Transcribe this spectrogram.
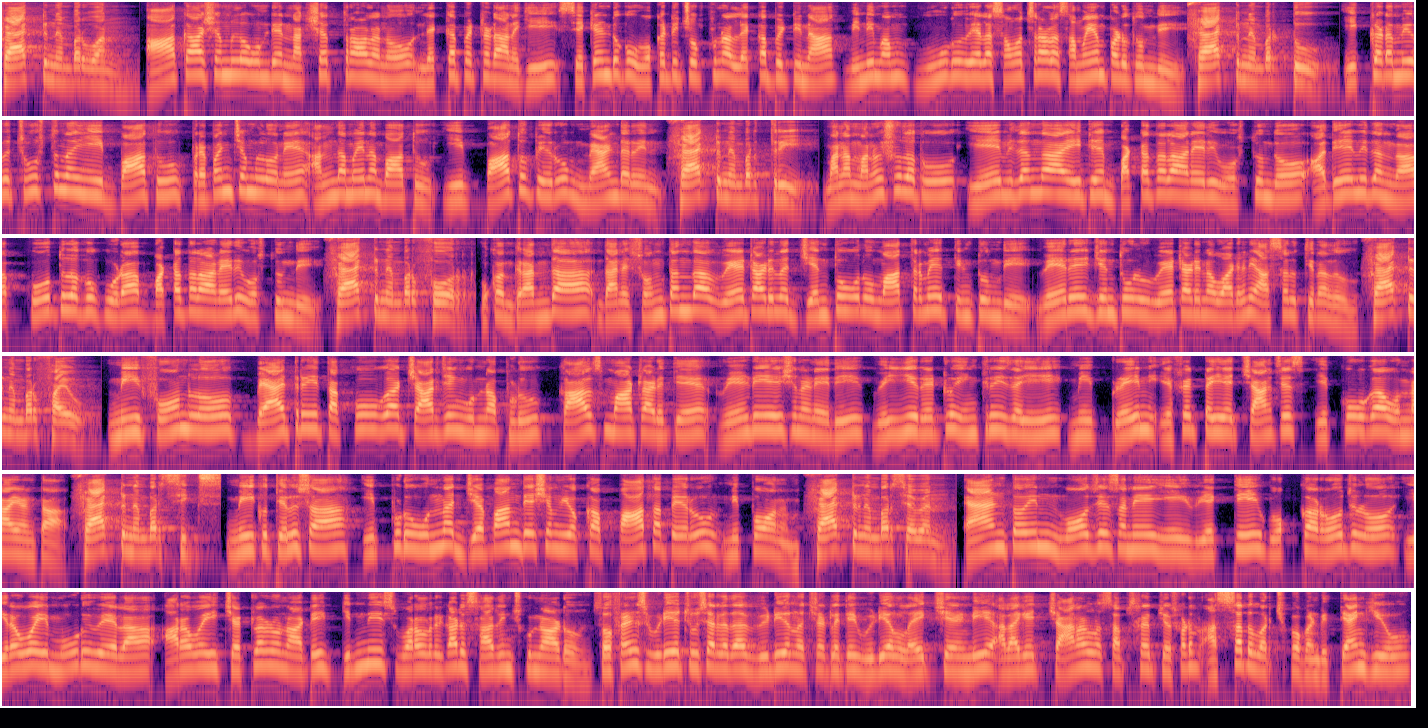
Fact number one ఆకాశంలో ఉండే నక్షత్రాలను లెక్క పెట్టడానికి సెకండుకు ఒకటి చొప్పున లెక్క పెట్టిన మినిమం మూడు వేల సంవత్సరాల సమయం పడుతుంది. ఫ్యాక్ట్ నెంబర్ టూ ఇక్కడ మీరు చూస్తున్న ఈ బాతు ప్రపంచంలోనే అందమైన బాతు. ఈ బాతు పేరు మ్యాండరిన్. ఫ్యాక్ట్ నెంబర్ త్రీ మన మనుషులకు ఏ విధంగా అయితే బట్టతల అనేది వస్తుందో అదే విధంగా కోతులకు కూడా బట్టతల అనేది వస్తుంది. ఫ్యాక్ట్ నెంబర్ ఫోర్ ఒక గ్రద్ద దాని సొంతంగా వేటాడిన జంతువును మాత్రమే తింటుంది. వేరే జంతువులు వేటాడిన వాటిని అస్సలు తినదు. ఫ్యాక్ట్ నెంబర్ ఫైవ్ మీ ఫోన్లో బ్యాటరీ తక్కువగా ఛార్జింగ్ ఉన్నప్పుడు కాల్స్ మాట్లాడితే రేడియేషన్ అనేది వెయ్యి రెట్లు ఇంక్రీజ్ అయ్యి మీ బ్రెయిన్ ఎఫెక్ట్ అయ్యే ఛాన్సెస్ ఎక్కువగా ఉన్నాయంట. ఫ్యాక్ట్ నెంబర్ సిక్స్ మీకు తెలుసా? ఇప్పుడు ఉన్న జపాన్ దేశం యొక్క పాత పేరు Nippon. Fact number seven Antoine Moses అనే ఈ వ్యక్తి ఒక్క రోజులో ఇరవై మూడు వేల అరవై చెట్లను నాటి గిన్నీస్ వరల్డ్ రికార్డు సాధించుకున్నాడు. సో ఫ్రెండ్స్ వీడియో చూశారు కదా? వీడియో నచ్చినట్లయితే వీడియోని లైక్ చేయండి. అలాగే ఛానల్ను సబ్స్క్రైబ్ చేసుకోవడం అస్సలు మర్చిపోకండి. Thank you.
